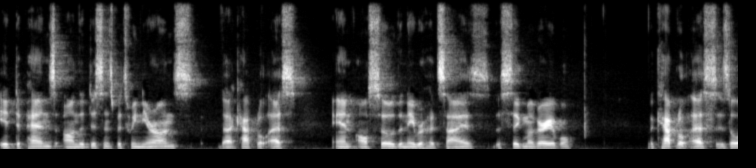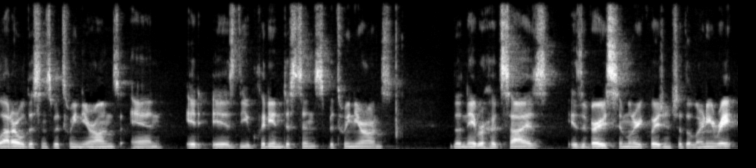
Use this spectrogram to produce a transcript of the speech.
It depends on the distance between neurons, the capital S, and also the neighborhood size, the sigma variable. The capital S is the lateral distance between neurons and it is the Euclidean distance between neurons. The neighborhood size is a very similar equation to the learning rate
